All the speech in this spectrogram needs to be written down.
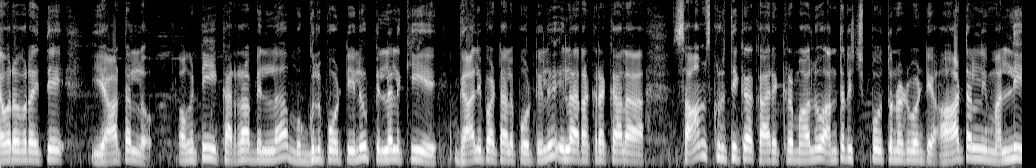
ఎవరెవరైతే ఈ ఆటల్లో ఒకటి కర్రా బిల్ల ముగ్గులు పోటీలు పిల్లలకి గాలిపటాల పోటీలు ఇలా రకరకాల సాంస్కృతిక కార్యక్రమాలు అంతరించిపోతున్నటువంటి ఆటల్ని మళ్ళీ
